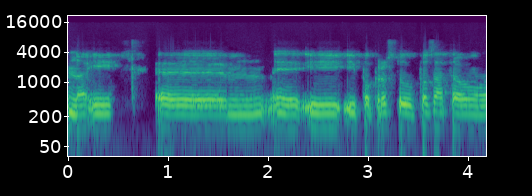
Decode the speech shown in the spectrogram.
No i, i, i po prostu poza tą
